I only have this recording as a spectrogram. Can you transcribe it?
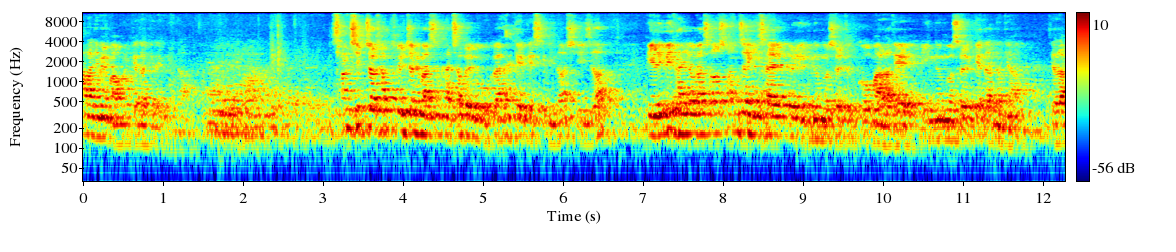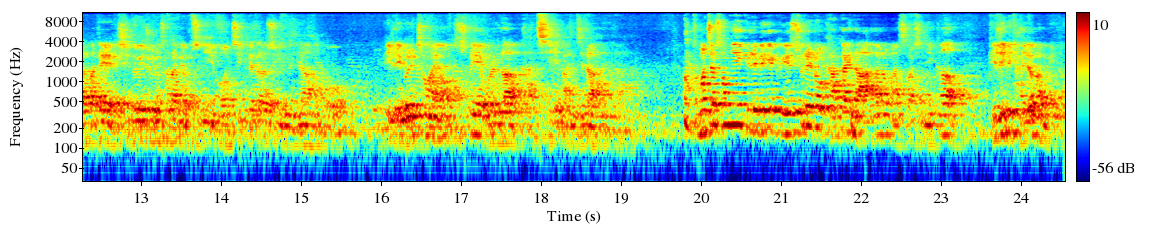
하나님의 마음을 깨닫게 됩니다. 30절, 31절의 말씀 같이 한번 읽어볼까요? 함께 읽겠습니다. 시작. 빌립이 달려가서 선자 이사의 글을 읽는 것을 듣고 말하되 읽는 것을 깨닫느냐 대답하되 지도해 주는 사람이 없으니 어찌 깨달을 수 있느냐 하고 빌립을 청하여 수레에 올라 같이 앉으라 하니라 두 번째 성령이 빌립에게 그의 수레로 가까이 나아가라고 말씀하시니까 빌립이 달려갑니다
